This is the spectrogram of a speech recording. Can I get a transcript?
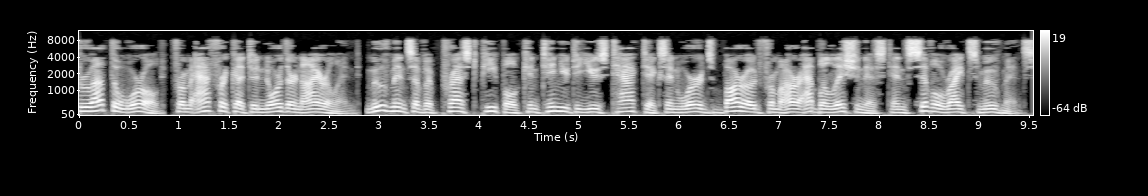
Throughout the world, from Africa to Northern Ireland, movements of oppressed people continue to use tactics and words borrowed from our abolitionist and civil rights movements.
